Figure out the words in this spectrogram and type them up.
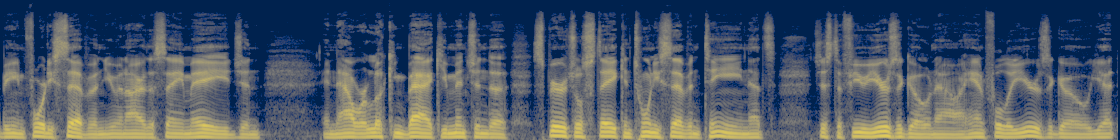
being 47, you and I are the same age and and now we're looking back. You mentioned a spiritual stake in 2017. That's just a few years ago now, a handful of years ago. Yet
